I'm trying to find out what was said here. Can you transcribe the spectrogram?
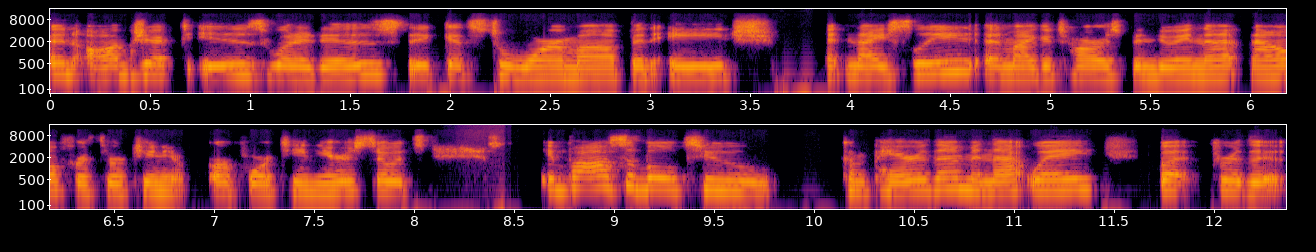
an object is what it is, it gets to warm up and age nicely and my guitar has been doing that now for 13 or 14 years. So it's impossible to compare them in that way but for the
